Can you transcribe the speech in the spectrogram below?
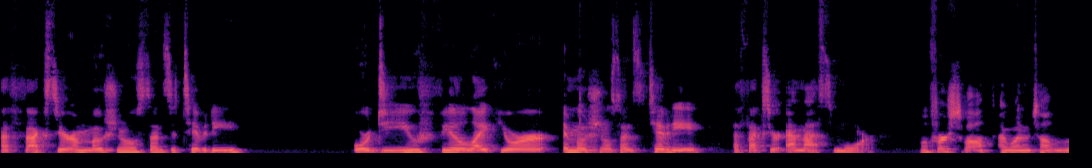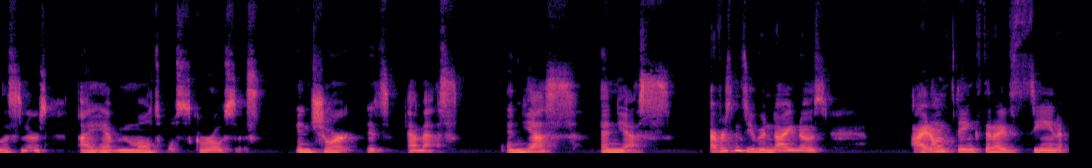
affects your emotional sensitivity? Or do you feel like your emotional sensitivity affects your MS more? Well, first of all, I want to tell the listeners I have multiple sclerosis. In short, it's MS. And yes, and yes. Ever since you've been diagnosed, I don't think that I've seen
